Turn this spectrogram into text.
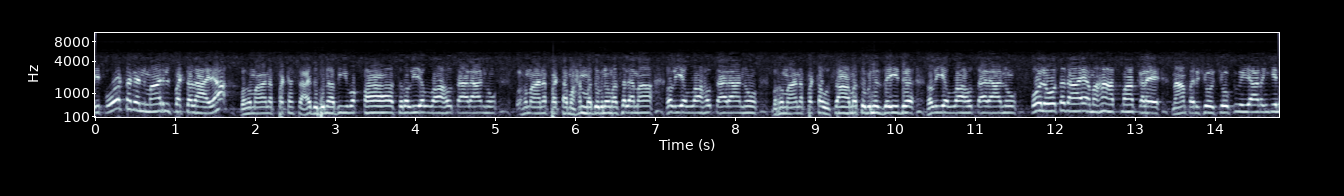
റിപ്പോർട്ടകന്മാരിൽപ്പെട്ടതായ ബഹുമാനപ്പെട്ട സാദിബുൻ അബി വക്കാസ് റളിയല്ലാഹു ബഹുമാനപ്പെട്ട മുഹമ്മദ് ബിൻ റളിയല്ലാഹു ബഹുമാനപ്പെട്ട ഉസാമത്ത് ബിൻ സെയ്ദ് റളിയല്ലാഹു പോലോത്തതായ മഹാത്മാക്കളെ നാം പരിശോധിച്ച് നോക്കുകയാണെങ്കിൽ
